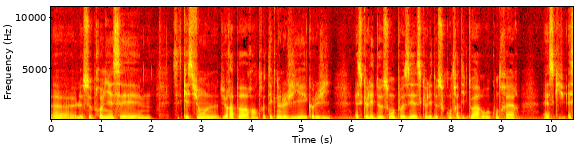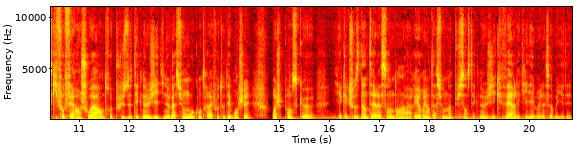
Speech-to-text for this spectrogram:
le, ce premier, c'est cette question euh, du rapport entre technologie et écologie. Est-ce que les deux sont opposés? Est-ce que les deux sont contradictoires? Ou au contraire, est-ce qu'il faut faire un choix entre plus de technologie et d'innovation? Ou au contraire il faut tout débrancher? Moi je pense qu'il y a quelque chose d'intéressant dans la réorientation de notre puissance technologique vers l'équilibre et la sobriété.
